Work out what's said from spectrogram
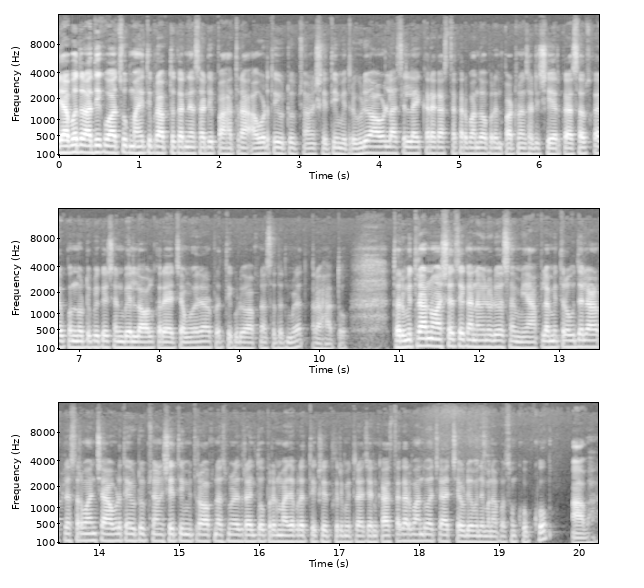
याबद्दल अधिक वाचूक माहिती प्राप्त करण्यासाठी पाहत राहा आवडतं यूट्यूब चॅनल शेती मित्र. व्हिडिओ आवडला असेल लाईक करा. कास्तकार बांधवापर्यंत पाठवण्यासाठी शेअर करा. सबस्क्राईब करून नोटिफिकेशन बेलला ऑल करा. याच्यामुळे प्रत्येक व्हिडिओ आपला सतत मिळत राहतो. तर मित्रांनो अशाच एका नवीन व्हिडिओसह मी आपला मित्र उद्याला आपल्या सर्वांच्या आवडत्या यूट्यूब चॅनल शेती मित्र आपणास मिळत राहील. तोपर्यंत माझ्या प्रत्येक शेतकरी मित्राच्या आणि कास्तकार बांधवाच्या आजच्या व्हिडिओमध्ये मनापासून खूप खूप आभार.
